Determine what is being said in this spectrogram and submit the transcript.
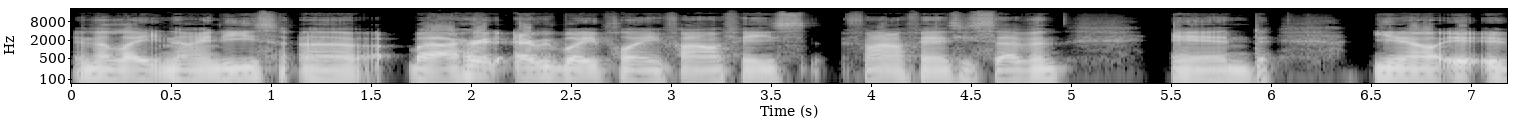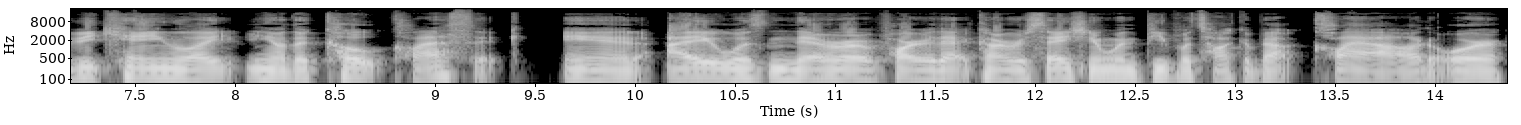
in the late '90s, uh, but I heard everybody playing Final Fantasy Final Fantasy VII, and you know it, it became like you know the cult classic. And I was never a part of that conversation when people talk about Cloud or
